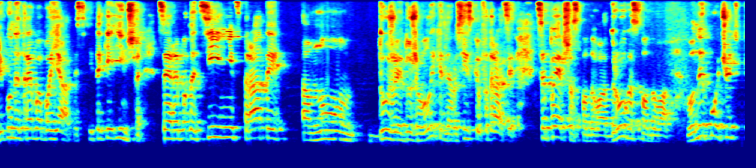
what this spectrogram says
яку не треба боятись, і таке інше. Це репутаційні втрати. Там ну дуже і дуже великі для Російської Федерації. Це перша складова. Друга складова. Вони хочуть е,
